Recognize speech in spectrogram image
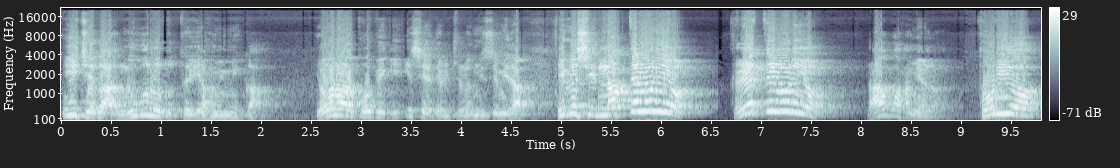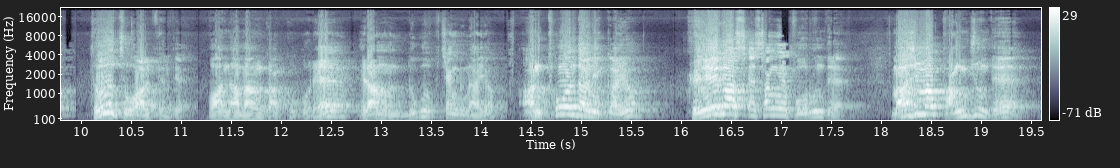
이 죄가 누구로부터 위함입니까? 요나 고백이 있어야 될 줄로 믿습니다. 이것이 나 때문이요! 교회 때문이요! 라고 하면은, 도리어 더 좋아할 텐데, 와, 나만 갖고 그래? 이러면 누구 생각나요? 안 통한다니까요? 교회가 세상의 보루인데, 마지막 방주인데,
